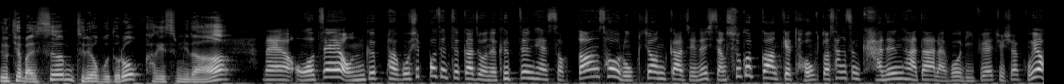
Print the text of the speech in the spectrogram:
이렇게 말씀드려 보도록 하겠습니다. 네, 어제 언급하고 10%까지 오늘 급등했었던 서울 옥션까지는 시장 수급과 함께 더욱더 상승 가능하다라고 리뷰해 주셨고요.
